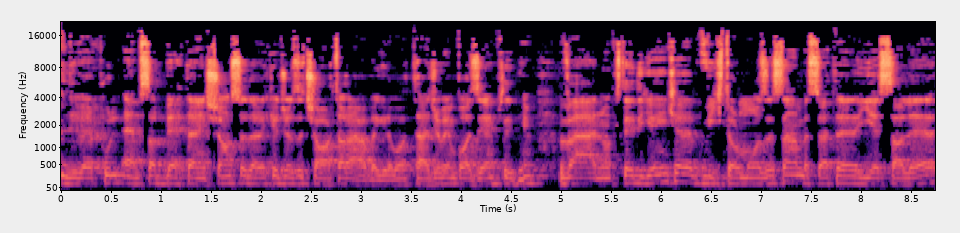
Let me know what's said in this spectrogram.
لیورپول امسال بهترین شانس داره که جز چهارتا قرار بگیره. با توجه به این بازی هم دیدیم. و نکته دیگه این که ویکتور موزس هم به صورت یه ساله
